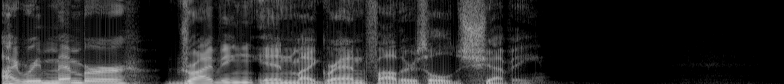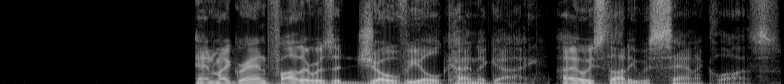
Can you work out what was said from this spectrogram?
I remember driving in my grandfather's old Chevy. And my grandfather was a jovial kind of guy. I always thought he was Santa Claus.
